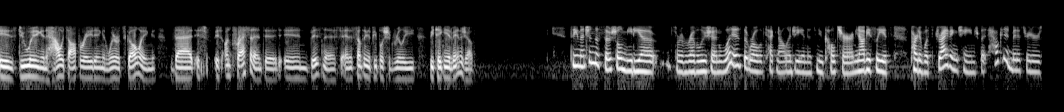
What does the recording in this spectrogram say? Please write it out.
is doing and how it's operating and where it's going that is is unprecedented in business and is something that people should really be taking advantage of. So you mentioned the social media sort of revolution. What is the role of technology in this new culture? I mean, obviously it's part of what's driving change, but how can administrators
